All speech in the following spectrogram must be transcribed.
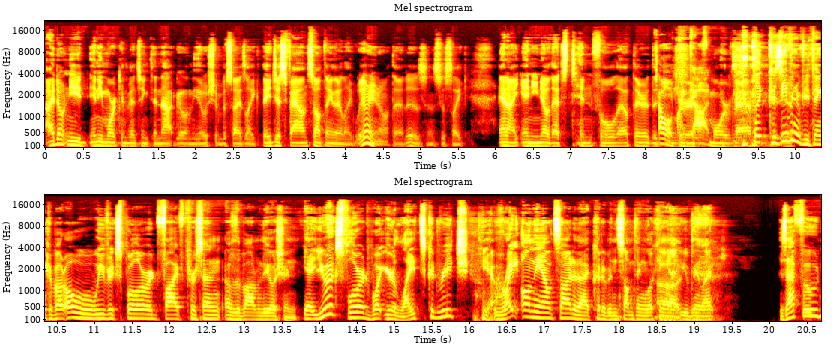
I don't need any more convincing to not go in the ocean. Besides, like they just found something. They're like, we don't even know what that is. And it's just like, and I and you know that's tenfold out there. The Oh my God. more vast. Like, because even if you think about, oh, well, we've explored five percent of the bottom of the ocean. Yeah, you explored what your lights could reach. yeah, Right on the outside of that could have been something looking Oh, at you, being like, "Is that food?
